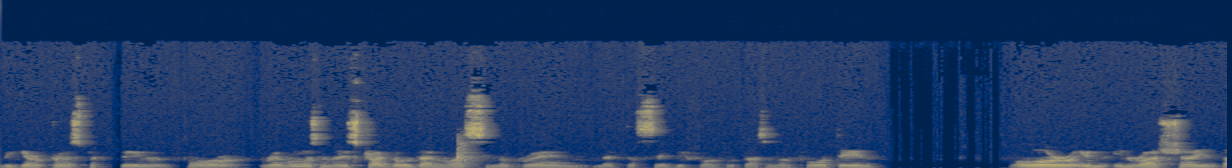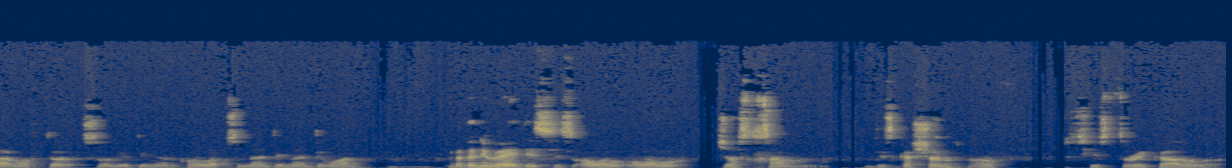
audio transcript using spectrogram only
bigger perspective for revolutionary struggle than was in Ukraine, let us say before 2014 or in, in Russia in time of the Soviet Union collapse in 1991. But anyway, this is all, all just some discussion of historical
